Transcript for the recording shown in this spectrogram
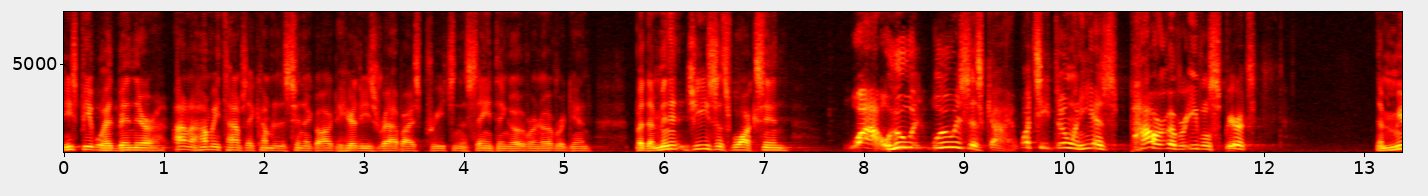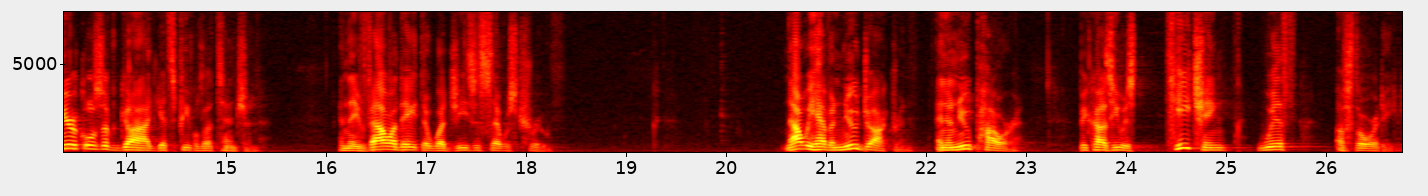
These people had been there, I don't know how many times they come to the synagogue to hear these rabbis preach and the same thing over and over again. But the minute Jesus walks in, wow, who, who is this guy? What's he doing? He has power over evil spirits. The miracles of God gets people's attention. And they validate that what Jesus said was true. Now we have a new doctrine and a new power because he was teaching with authority.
